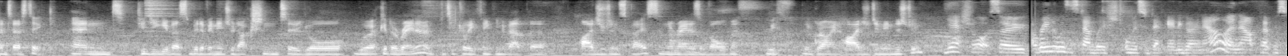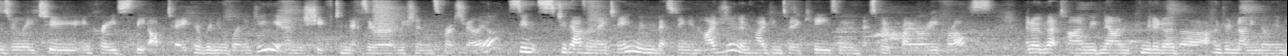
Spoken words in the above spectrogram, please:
Fantastic. And could you give us a bit of an introduction to your work at ARENA, and particularly thinking about the hydrogen space and ARENA's involvement with the growing hydrogen industry? Yeah, sure. So ARENA was established almost a decade ago now, and our purpose is really to increase the uptake of renewable energy and the shift to net zero emissions for Australia. Since 2018, we've been investing in hydrogen, and hydrogen's been a key sort of investment priority for us. And over that time, we've now committed over $190 million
